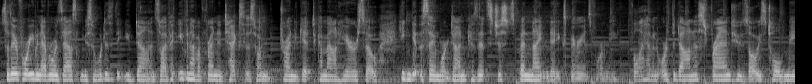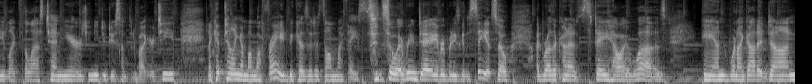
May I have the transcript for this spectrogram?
So therefore, even everyone's asking me, so what is it that you've done? So I even have a friend in Texas who I'm trying to get to come out here so he can get the same work done because it's just been night and day experience for me. Well, I have an orthodontist friend who's always told me, like for the last 10 years, you need to do something about your teeth. And I kept telling him I'm afraid because it is on my face. And so every day everybody's gonna see it. So I'd rather kind of stay how I was. And when I got it done,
